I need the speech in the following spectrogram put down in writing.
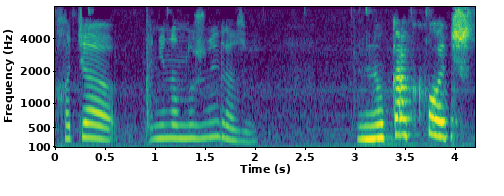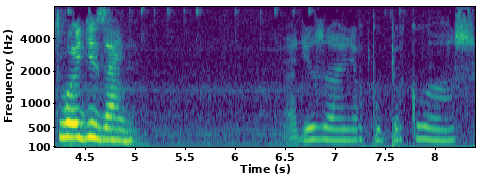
Хотя они нам нужны разве? Ну, как хочешь, твой дизайн. А дизайнер пупер класс.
